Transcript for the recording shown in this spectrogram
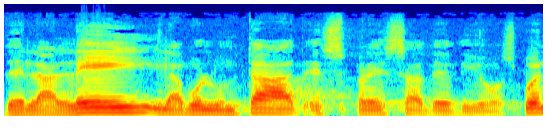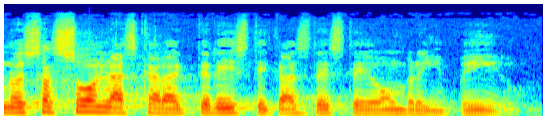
de la ley y la voluntad expresa de Dios. Bueno, esas son las características de este hombre impío.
